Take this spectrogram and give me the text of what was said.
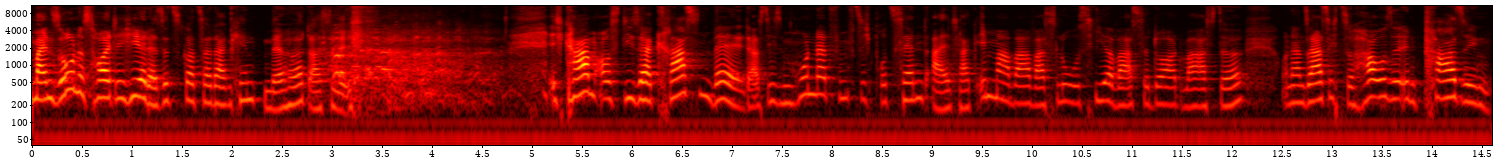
Mein Sohn ist heute hier, der sitzt Gott sei Dank hinten, der hört das nicht. Ich kam aus dieser krassen Welt, aus diesem 150-Prozent-Alltag. Immer war was los, hier warst du, dort warst du. Und dann saß ich zu Hause in Pasing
